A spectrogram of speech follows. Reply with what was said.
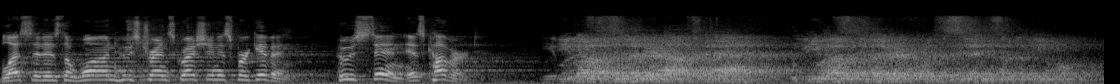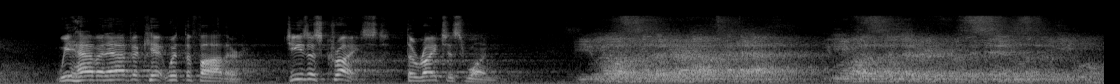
Blessed is the one whose transgression is forgiven, whose sin is covered. He was delivered out of death. He was delivered from the sins of the people. We have an advocate with the Father, Jesus Christ, the righteous one. He was delivered to death. He was delivered for the sins of the people.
